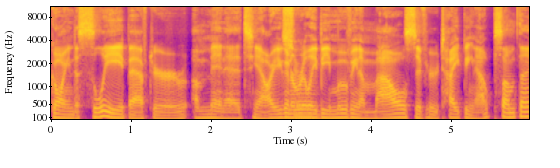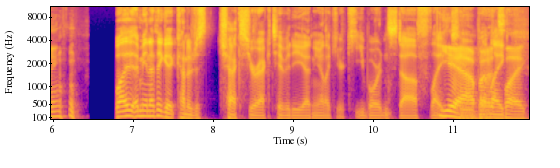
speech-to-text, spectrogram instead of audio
going to sleep after a minute. You know, are you going to Sure. really be moving a mouse if you're typing up something? Well, I- I mean, I think it kind of just checks your activity on your like your keyboard and stuff. Like, yeah, too, but, it's like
